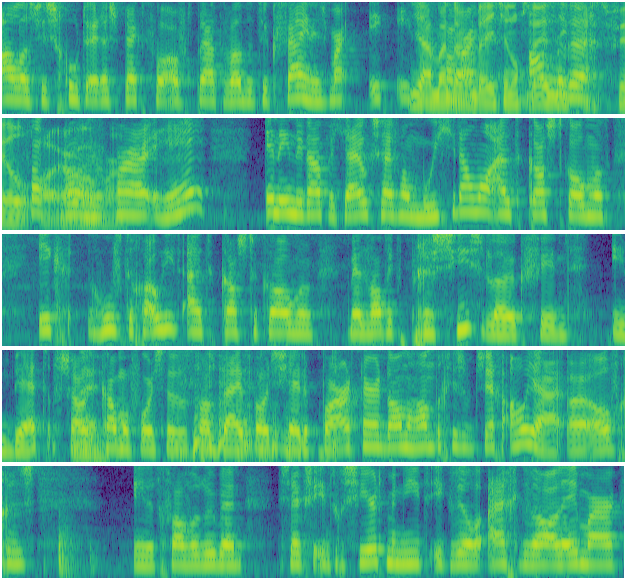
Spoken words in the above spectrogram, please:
Alles is goed en respectvol over te praten, wat natuurlijk fijn is. Maar ik, ik Ja, maar daar weet je nog steeds niet echt veel van- over. Maar hè? En inderdaad, wat jij ook zei, van moet je dan wel uit de kast komen? Want ik hoef toch ook niet uit de kast te komen met wat ik precies leuk vind in bed of zo. Nee. Ik kan me voorstellen dat het pas bij een potentiële partner dan handig is om te zeggen: Oh ja, eh, overigens, in het geval van Ruben, seks interesseert me niet. Ik wil eigenlijk wel alleen maar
